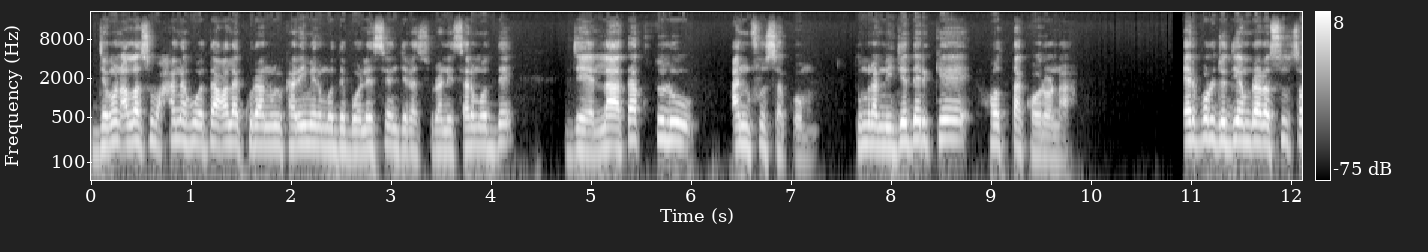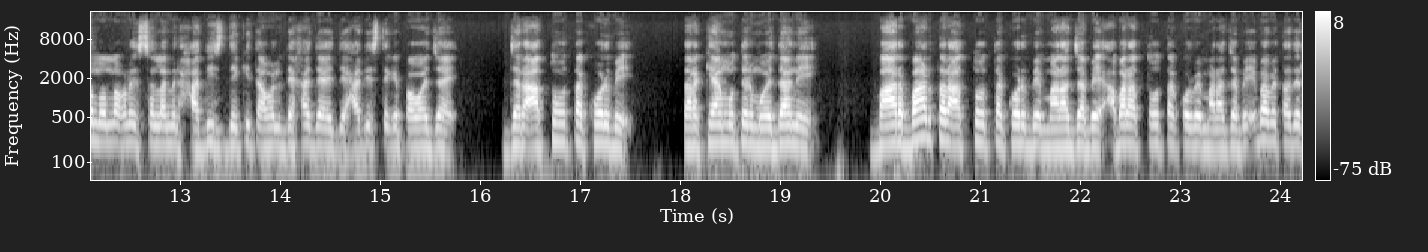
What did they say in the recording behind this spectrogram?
যেমন আল্লাহ তাআলা কুরআনুল কারীমের মধ্যে বলেছেন, যেটা সূরা নিসার মধ্যে, যে লা তাকতুলু আনফুসাকুম, তোমরা নিজেদেরকে হত্যা করো না। এরপর যদি আমরা রাসূল সাল্লাল্লাহু আলাইহি সাল্লামের হাদিস দেখি, তাহলে দেখা যায় যে হাদিস থেকে পাওয়া যায়, যারা আত্মহত্যা করবে, তারা কেয়ামতের ময়দানে বারবার তারা আত্মহত্যা করবে, মারা যাবে, আবার আত্মহত্যা করবে, মারা যাবে। এভাবে তাদের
